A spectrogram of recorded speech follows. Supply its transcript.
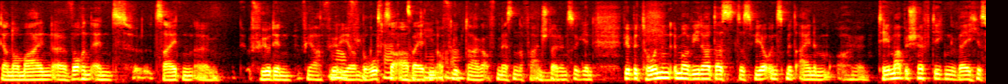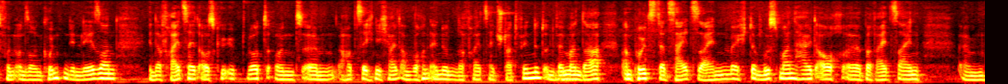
der normalen äh, Wochenendzeiten ähm, für, den, für, für ja, ihren Beruf zu arbeiten, zu gehen, auf oder? Flugtage, auf Messen, auf Veranstaltungen mhm. zu gehen. Wir betonen immer wieder, dass, dass wir uns mit einem äh, Thema beschäftigen, welches von unseren Kunden, den Lesern, in der Freizeit ausgeübt wird und ähm, hauptsächlich halt am Wochenende und in der Freizeit stattfindet. Und wenn man da am Puls der Zeit sein möchte, muss man halt auch äh, bereit sein, ähm,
